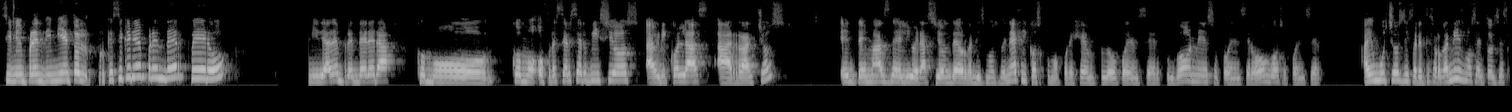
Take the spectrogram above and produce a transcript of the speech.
si mi emprendimiento, porque sí quería emprender, pero mi idea de emprender era como, como ofrecer servicios agrícolas a ranchos en temas de liberación de organismos benéficos, como por ejemplo pueden ser pulgones o pueden ser hongos o pueden ser... Hay muchos diferentes organismos, entonces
